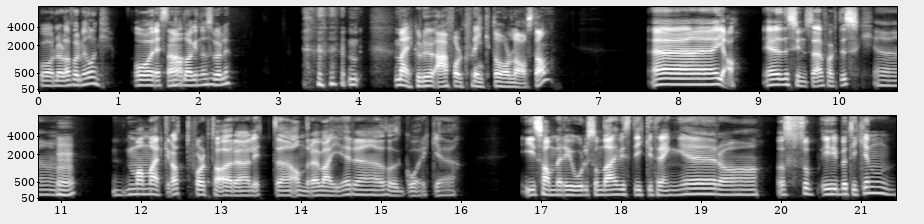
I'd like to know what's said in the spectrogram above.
på lørdag formiddag. Og resten Ja. av dagene, selvfølgelig. merker du, er folk flinke til å holde avstand? Uh, ja, det syns jeg faktisk. Uh, Mm. man merker at folk tar litt andre veier. Altså, det går ikke i samme reol som deg hvis de ikke trenger. Og, og så I butikken,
